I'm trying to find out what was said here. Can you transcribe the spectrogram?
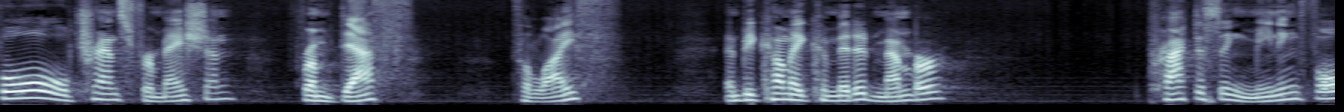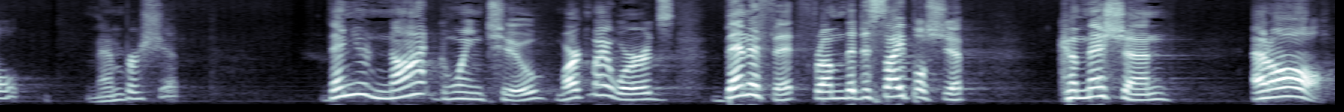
full transformation from death to life and become a committed member, practicing meaningful membership, then you're not going to, mark my words, benefit from the discipleship commission at all.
